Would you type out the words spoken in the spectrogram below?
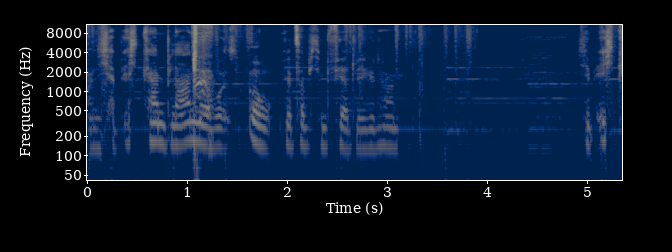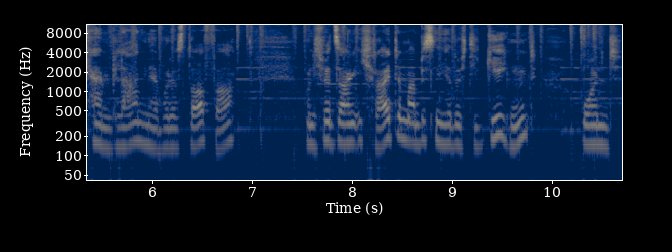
Und ich habe echt keinen Plan mehr, wo es... Oh, jetzt habe ich dem Pferd wehgetan. Ich habe echt keinen Plan mehr, wo das Dorf war. Und ich würde sagen, ich reite mal ein bisschen hier durch die Gegend und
